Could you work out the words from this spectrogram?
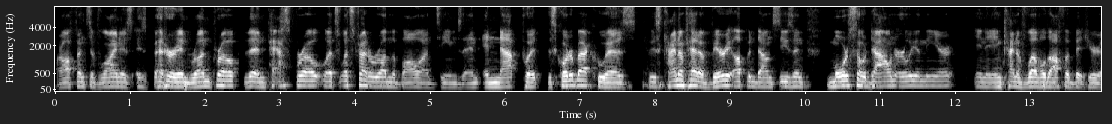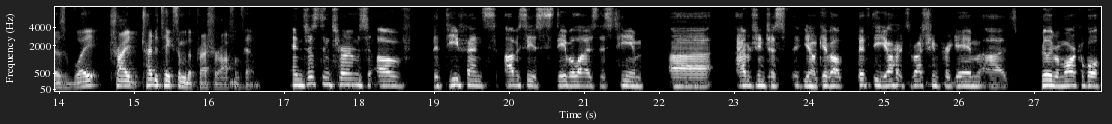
Our offensive line is is better in run pro than pass pro. Let's let's try to run the ball on teams and and not put this quarterback who has who's kind of had a very up and down season, more so down early in the year. And, and kind of leveled off a bit here as of late. Tried tried to take some of the pressure off of him. And just in terms of the defense, obviously has stabilized this team. Uh, averaging just you know give up 50 yards rushing per game. Uh, it's really remarkable,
